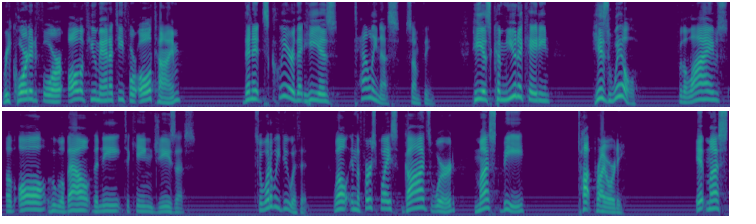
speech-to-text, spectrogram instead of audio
recorded for all of humanity for all time, then it's clear that he is telling us something. He is communicating his will for the lives of all who will bow the knee to King Jesus. So, what do we do with it? Well, in the first place, God's word must be top priority. It must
